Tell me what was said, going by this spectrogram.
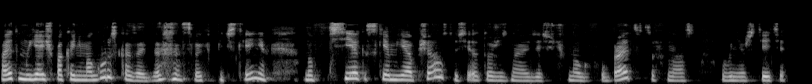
Поэтому я еще пока не могу рассказать да, о своих впечатлениях, но все, с кем я общалась, то есть я тоже знаю здесь очень много фулбрайтовцев у нас в университете,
